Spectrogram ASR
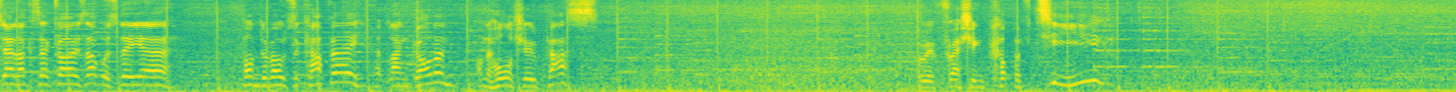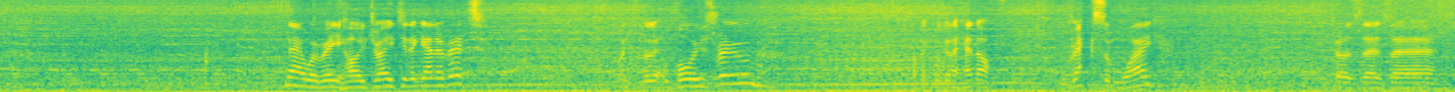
So like I said guys, that was the uh, Ponderosa Cafe at Llangollen on the Horseshoe Pass. A refreshing cup of tea. Now we're rehydrated again a bit. Went to the little boy's room. I think we're going to head off Wrexham Way because there's a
